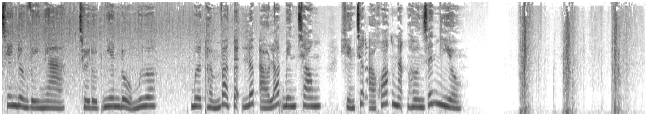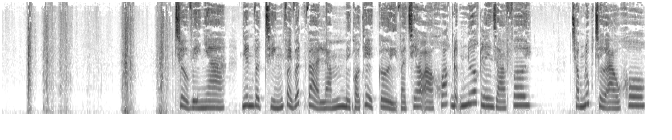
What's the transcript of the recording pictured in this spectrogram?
Trên đường về nhà, trời đột nhiên đổ mưa. Mưa thấm vào tận lớp áo lót bên trong, khiến chiếc áo khoác nặng hơn rất nhiều. Trở về nhà, nhân vật chính phải vất vả lắm mới có thể cởi và treo áo khoác đẫm nước lên giá phơi. Trong lúc chờ áo khô,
